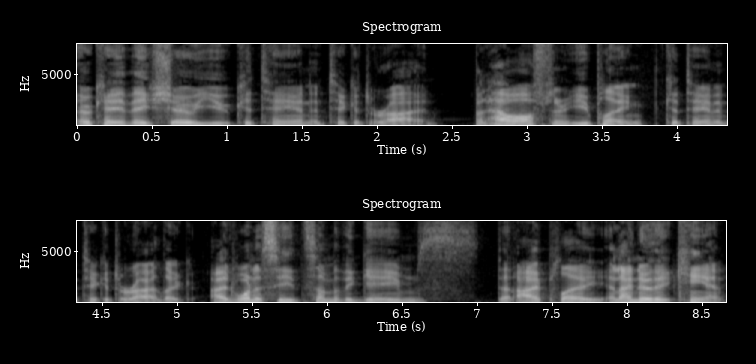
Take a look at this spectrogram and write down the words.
okay, they show you Catan and Ticket to Ride, but how often are you playing Catan and Ticket to Ride? Like, I'd want to see some of the games that I play, and I know they can't,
